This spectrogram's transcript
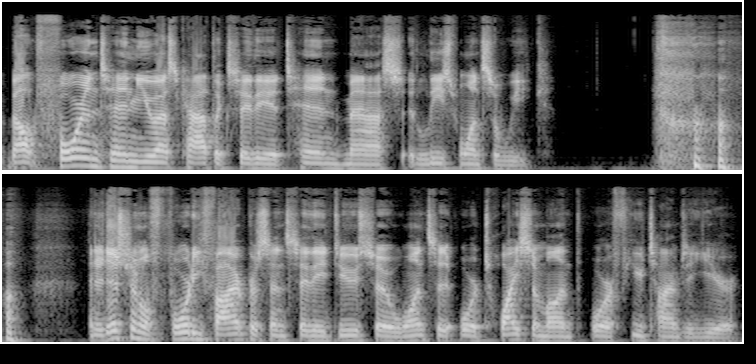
about four in ten U.S. Catholics say they attend Mass at least once a week. An additional forty-five percent say they do so once or twice a month or a few times a year.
